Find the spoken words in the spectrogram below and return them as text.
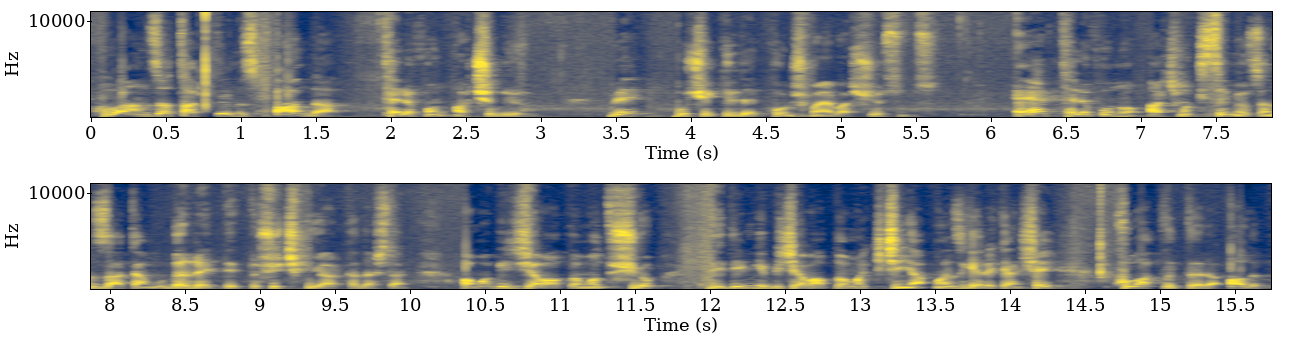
kulağınıza taktığınız anda telefon açılıyor. Ve bu şekilde konuşmaya başlıyorsunuz. Eğer telefonu açmak istemiyorsanız zaten burada reddet tuşu çıkıyor arkadaşlar. Ama bir cevaplama tuşu yok. Dediğim gibi cevaplamak için yapmanız gereken şey kulaklıkları alıp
